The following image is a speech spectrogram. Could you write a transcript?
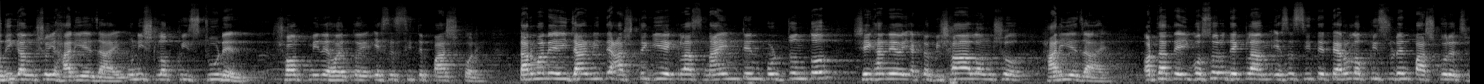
অধিকাংশই হারিয়ে যায়। উনিশ লক্ষ স্টুডেন্ট সব মিলে হয়তো এসএসসিতে পাশ করে। তার মানে এই জার্নিতে আসতে গিয়ে ক্লাস নাইন টেন পর্যন্ত সেখানে একটা বিশাল অংশ হারিয়ে যায়। অর্থাৎ এই বছরও দেখলাম এসএসসিতে তেরো লক্ষ স্টুডেন্ট পাশ করেছে।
